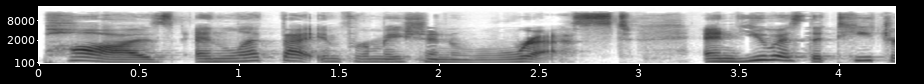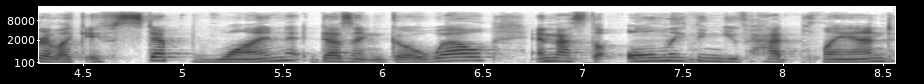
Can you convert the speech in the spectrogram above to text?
pause and let that information rest. And you, as the teacher, like if step one doesn't go well, and that's the only thing you've had planned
